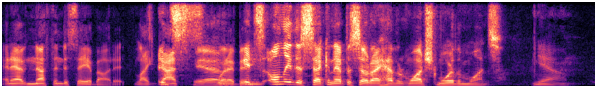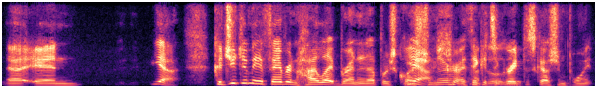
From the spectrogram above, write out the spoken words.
and I have nothing to say about it. Like that's yeah. what I've been. It's only the second episode I haven't watched more than once. yeah, Uh, and yeah, could you do me a favor and highlight Brandon Epler's question Yeah, there? sure, I think it's a great discussion point.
